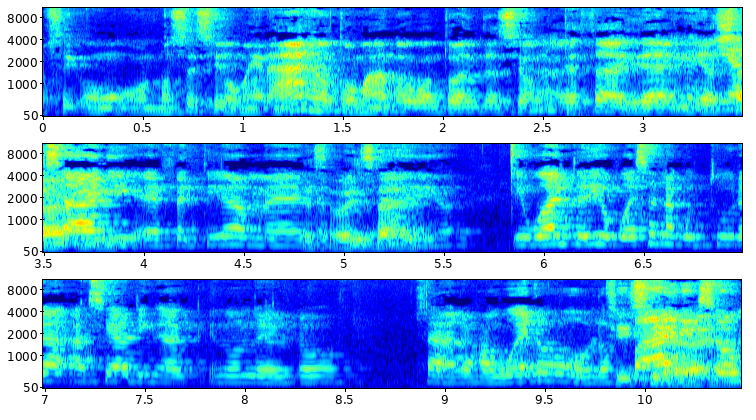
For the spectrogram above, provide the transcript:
así, como, no sé si homenaje o tomando con toda intención esta idea de Miyazaki, Miyazaki. efectivamente. Ese. Igual te digo, puede ser la cultura asiática, que donde los, o sea, los abuelos o los Sí, sí, padres son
